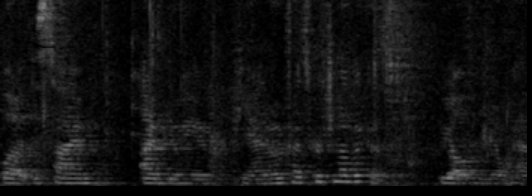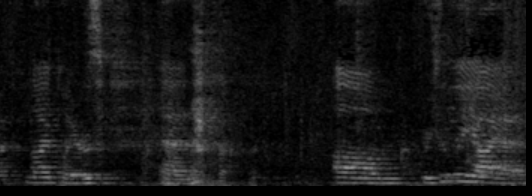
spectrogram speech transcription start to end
but this time I'm doing a piano transcription of it because we ultimately don't have nine players. And um, recently I uh,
